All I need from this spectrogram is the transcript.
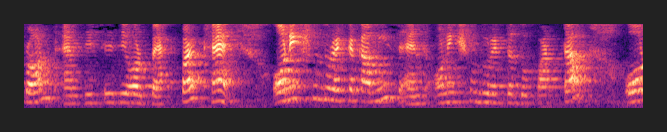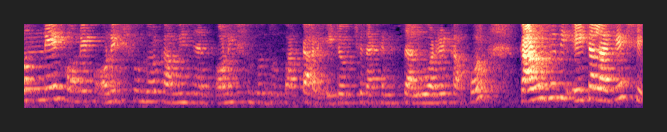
front and this is your back part হ্যাঁ? অনেক সুন্দর একটা কামিজ অ্যান্ড অনেক সুন্দর একটা দোপাট্টা। অনেক অনেক অনেক সুন্দর কামিজ অ্যান্ড অনেক সুন্দর দোপাট্টা। আর এটা হচ্ছে দেখেন সালোয়ারের কাপড়। কারও যদি এইটা লাগে, সে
